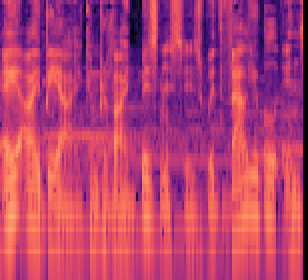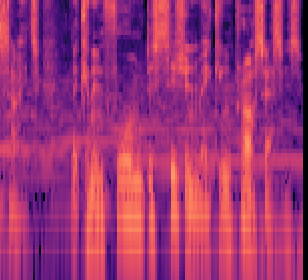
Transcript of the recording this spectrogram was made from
AIBI can provide businesses with valuable insights that can inform decision-making processes.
